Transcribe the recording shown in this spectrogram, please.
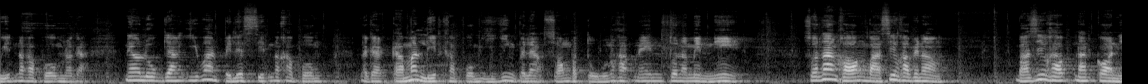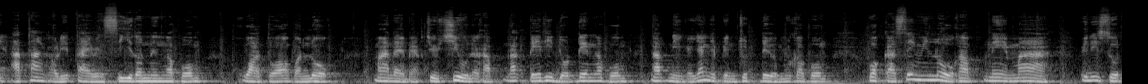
วิทนะครับผมแล้วก็แนวลูกอย่างอีวานเปเรซิตนะครับผมแล้วก็กามันลิดครับผมยิงไปแล้ว 2 ประตูนะครับในทัวร์นาเมนต์นี้ ส่วนทางของบราซิลครับพี่น้องบราซิลครับนัดก่อนนี่อัดทางเกาหลีใต้ไป4ต่อหนึ่งครับผมคว้าตัวบอลโลก มาได้แบบชิวๆเลยครับ นักเตะที่โดดเด่นครับผม นัดนี้ก็ยังจะเป็นจุดเดิมอยู่ครับผม พวกกาเซมิโลครับ เนย์มาวินิสุต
